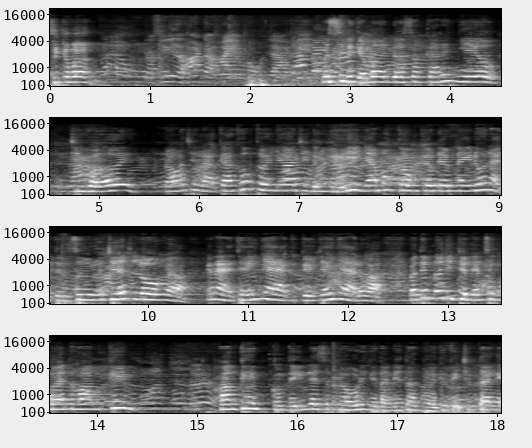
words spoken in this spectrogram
Xin cảm ơn. Mình xin được cảm ơn đôi song ca rất nhiều. Chị vợ ơi, đó chỉ là ca khúc thôi nha. Chị đừng nghĩ gì nha, mất công kêu đêm nay nối lại tình xưa nó chết luôn à. Cái này cháy nhà, cực kỳ cháy nhà luôn à và tiếp nối chương trình, em xin mời anh hoàng kim. Hoàng kim cùng tiến lên sân khấu để tặng đến toàn thể quý vị chúng ta nghe.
